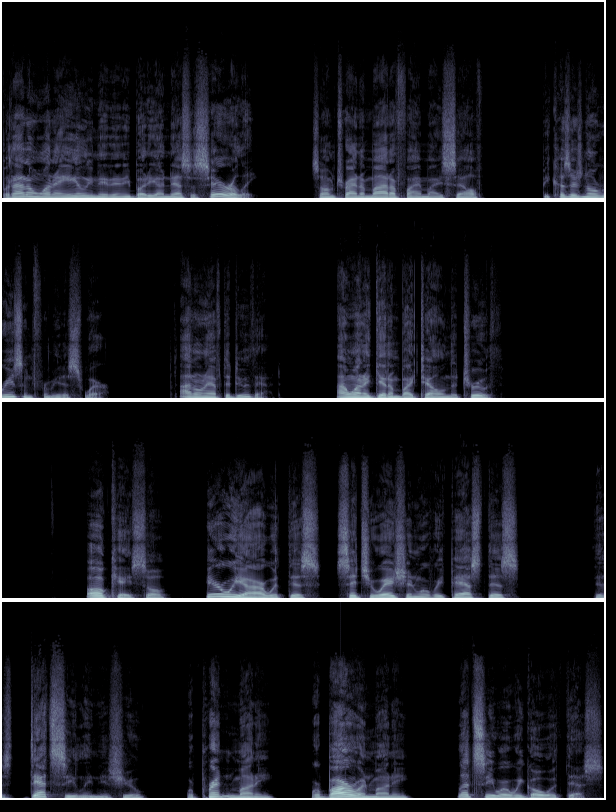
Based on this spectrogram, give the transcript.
but I don't want to alienate anybody unnecessarily. So I'm trying to modify myself because there's no reason for me to swear. I don't have to do that. I want to get them by telling the truth. Okay, so here we are with this situation where we passed this this debt ceiling issue. We're printing money, we're borrowing money. Let's see where we go with this.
